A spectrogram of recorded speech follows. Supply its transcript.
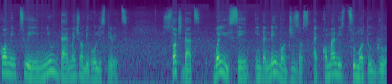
come into a new dimension of the Holy Spirit, such that when you say, In the name of Jesus, I command this tumor to grow,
